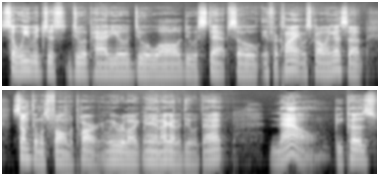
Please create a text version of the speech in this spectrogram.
so we would just do a patio, do a wall, do a step. So if a client was calling us up, something was falling apart. And we were like, man, I got to deal with that. Now, because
